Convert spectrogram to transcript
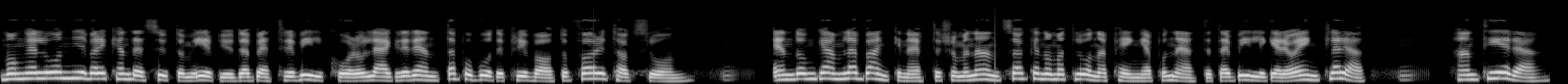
Många långivare kan dessutom erbjuda bättre villkor och lägre ränta på både privat och företagslån än de gamla bankerna eftersom en ansökan om att låna pengar på nätet är billigare och enklare att hantera.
